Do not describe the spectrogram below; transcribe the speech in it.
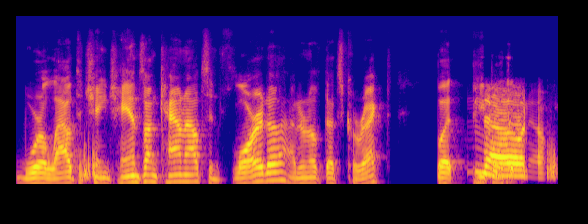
were allowed to change hands on countouts in florida i don't know if that's correct but people no no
